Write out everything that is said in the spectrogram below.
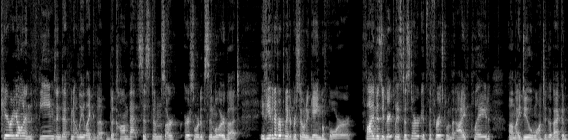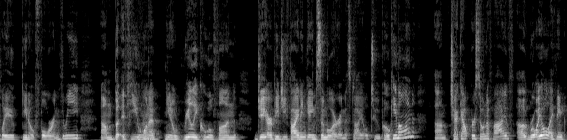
carry on and themes, and definitely like the the combat systems are are sort of similar. But if you've never played a Persona game before, five is a great place to start. It's the first one that I've played. Um, I do want to go back and play, you know, four and three. Um, but if you Mhm. want to, you know, really cool, fun JRPG fighting game similar in a style to Pokemon, um, check out Persona 5 uh, Royal. I think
